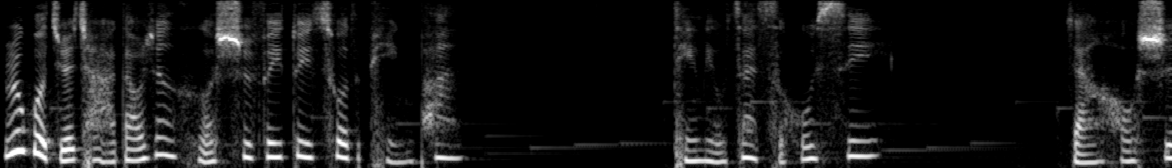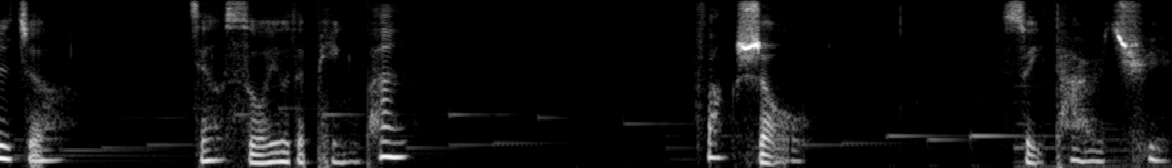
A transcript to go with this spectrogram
如果觉察到任何是非对错的评判，停留在此呼吸，然后试着将所有的评判放手，随它而去。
